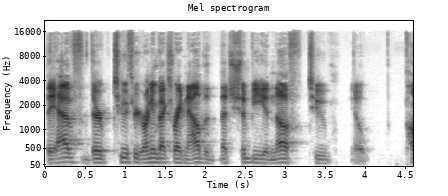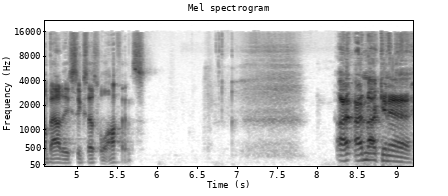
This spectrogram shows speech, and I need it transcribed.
they have their two, three running backs right now that that should be enough to you know pump out a successful offense. I, am not gonna.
